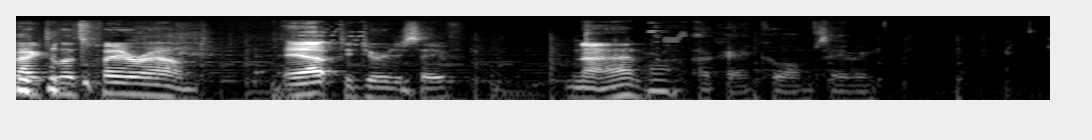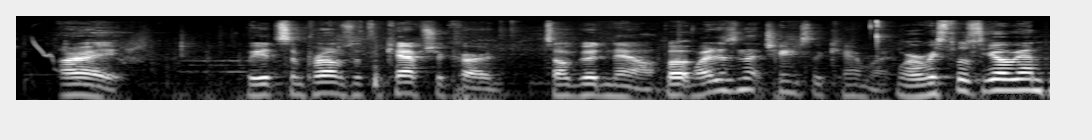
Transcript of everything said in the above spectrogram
welcome back to Let's Play A Round. Yep. Did you already save? Nah. Okay, cool. I'm saving. All right. We had some problems with the capture card. It's all good now. But- Why doesn't that change the camera? Where are we supposed to go again?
